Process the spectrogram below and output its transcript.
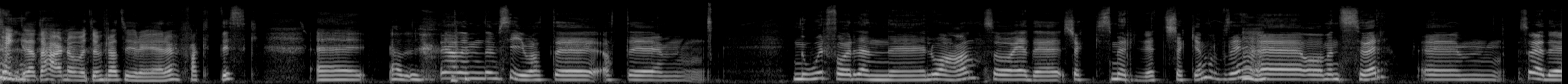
tenke at det har noe med temperatur å gjøre, faktisk. Uh, ja, de, de sier jo at, eh, at eh, nord for den uh, Loaren så er det kjøk, smørret kjøkken, holdt på å si. Mm. Eh, og, men sør eh, så er det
